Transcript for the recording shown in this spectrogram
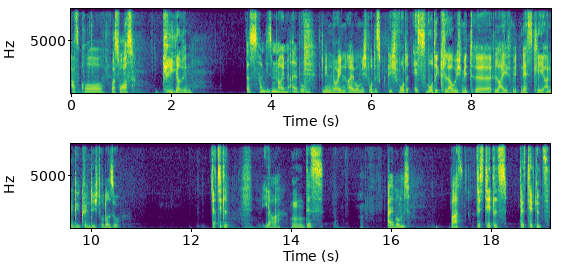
Pasco. Was war's? Kriegerin. Das ist von diesem neuen Album. In dem neuen Album, ich wurde, es- ich wurde, es wurde, glaube ich, mit äh, live mit Nestlé angekündigt oder so. Der Titel. Ja. Des Albums. Was? Des Titels. des Titels.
